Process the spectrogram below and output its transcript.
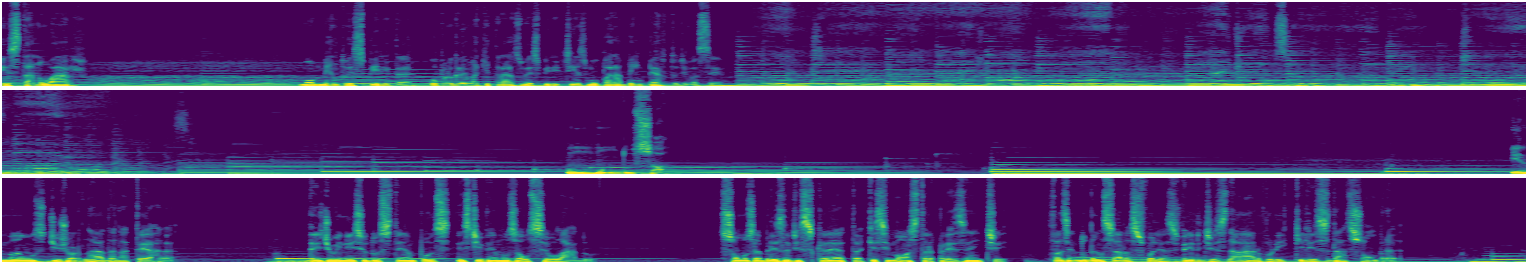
Está no ar. Momento Espírita o programa que traz o Espiritismo para bem perto de você. Um mundo só. Irmãos de jornada na Terra. Desde o início dos tempos estivemos ao seu lado. Somos a brisa discreta que se mostra presente, fazendo dançar as folhas verdes da árvore que lhes dá sombra.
